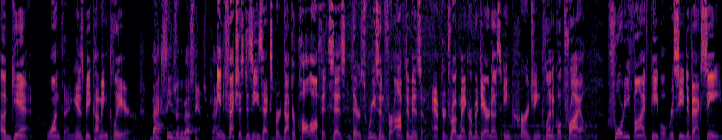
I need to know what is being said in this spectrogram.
again, one thing is becoming clear. Vaccines are the best answer. Vaccines. Infectious disease expert Dr. Paul Offit says there's reason for optimism after drug maker Moderna's encouraging clinical trial. 45 people received a vaccine.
